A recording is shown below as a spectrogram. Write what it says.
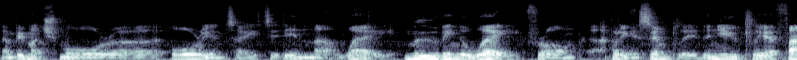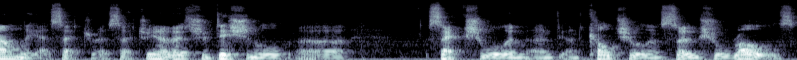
and be much more uh, orientated in that way, moving away from, uh, putting it simply, the nuclear family, etc., etc. You know, those traditional uh, sexual and, and, and cultural and social roles.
